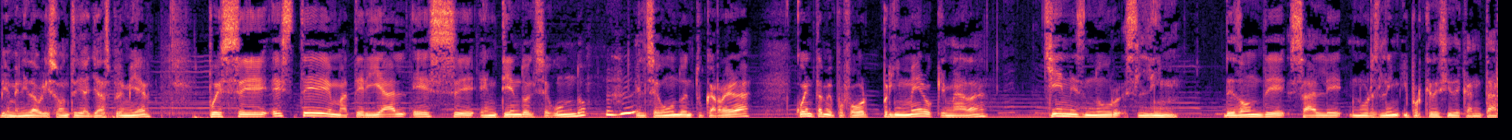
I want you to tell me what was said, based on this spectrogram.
bienvenida a Horizonte y a Jazz Premier. Pues eh, este material es, eh, entiendo, el segundo, el segundo en tu carrera. Cuéntame, por favor, primero que nada, ¿quién es Nur Slim? ¿De dónde sale Nur Slim y por qué decide cantar?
